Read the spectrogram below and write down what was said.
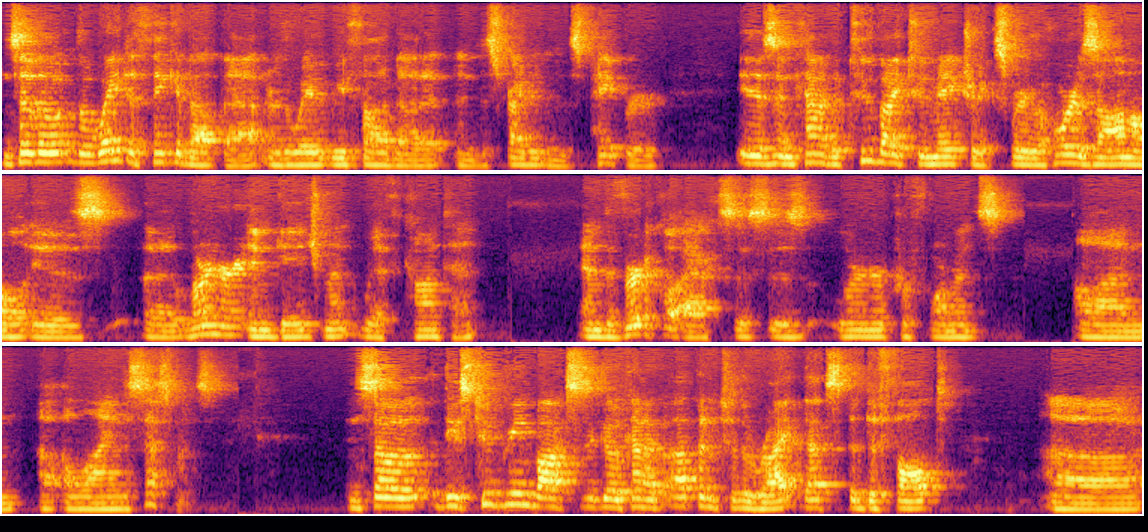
And so the, the way to think about that, or the way that we thought about it and described it in this paper, is in kind of a two by two matrix where the horizontal is uh, learner engagement with content, and the vertical axis is learner performance on uh, aligned assessments. And so these two green boxes that go kind of up and to the right, that's the default uh,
